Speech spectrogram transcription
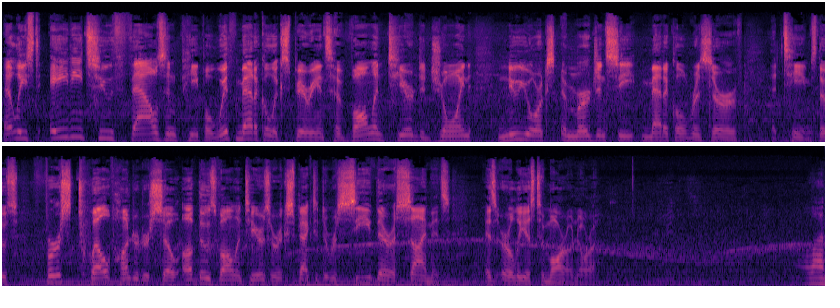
At least 82,000 people with medical experience have volunteered to join New York's Emergency Medical Reserve teams. Those first 1,200 or so of those volunteers are expected to receive their assignments as early as tomorrow, Norah. Uh,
